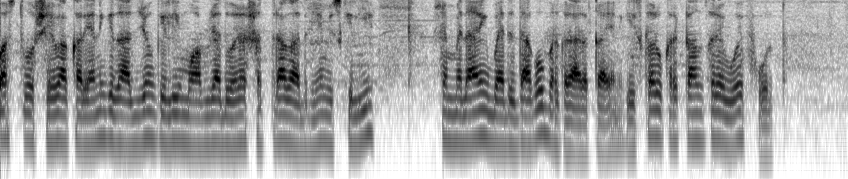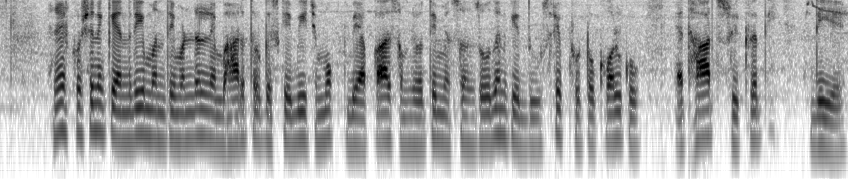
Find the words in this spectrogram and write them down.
वस्तु और सेवा कर, यानी कि राज्यों के लिए मुआवजा दो हज़ार सत्रह का अधिनियम, इसके लिए संवैधानिक वैधता को बरकरार रखा है, यानी कि इसका जो करेक्ट आंसर है वो है फोर्थ नेक्स्ट क्वेश्चन है, केंद्रीय मंत्रिमंडल ने भारत और किसके बीच मुक्त व्यापार समझौते में संशोधन के दूसरे प्रोटोकॉल को यथार्थ स्वीकृति दी है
